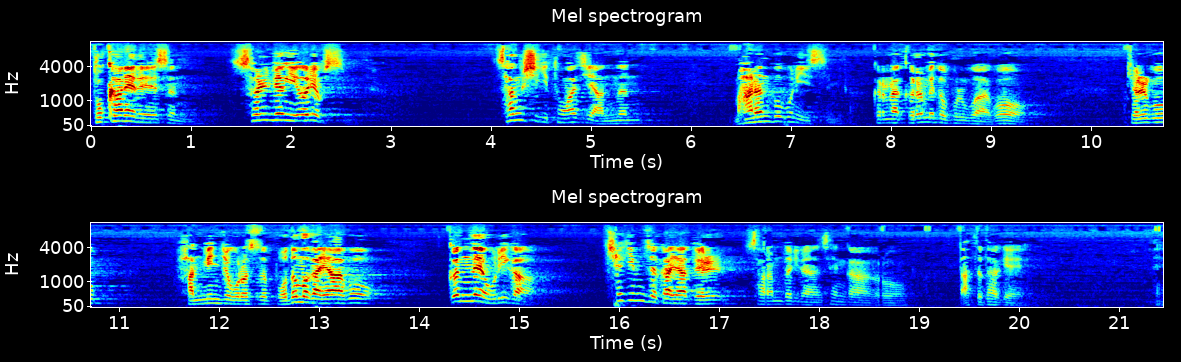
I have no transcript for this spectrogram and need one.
북한에 대해서는 설명이 어렵습니다. 상식이 통하지 않는 많은 부분이 있습니다. 그러나 그럼에도 불구하고 결국 한민족으로서 보듬어 가야 하고 끝내 우리가 책임져 가야 될 사람들이라는 생각으로 따뜻하게 예,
